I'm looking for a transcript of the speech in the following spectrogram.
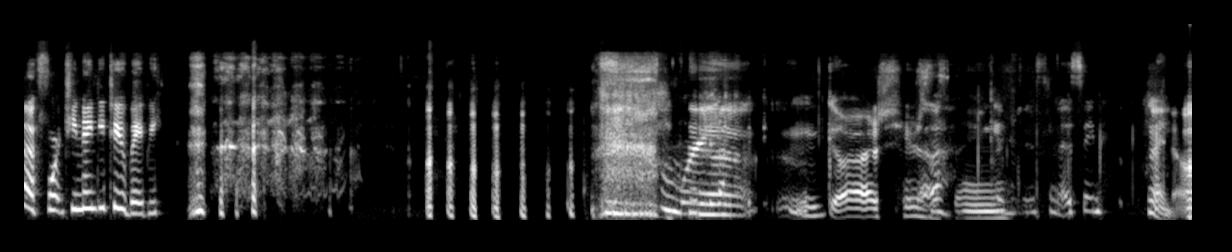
Uh, 1492, baby. I'm worried Uh, gosh, here's the thing. I'm just messing. I know.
